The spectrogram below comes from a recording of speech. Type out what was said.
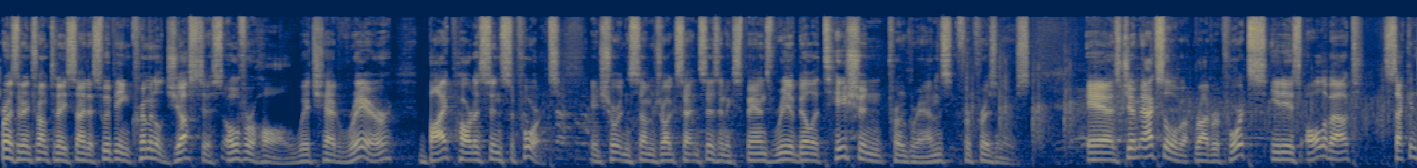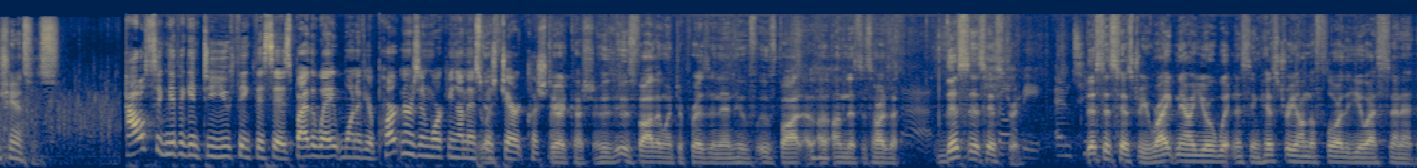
President Trump today signed a sweeping criminal justice overhaul, which had rare bipartisan support. It shortens some drug sentences and expands rehabilitation programs for prisoners. As Jim Axelrod reports, it is all about second chances. How significant do you think this is? By the way, one of your partners in working on this yes. was Jared Kushner. Jared Kushner, whose, whose, father went to prison and who, who fought mm-hmm. on this as hard as that. This is history. This is history. Right now, you're witnessing history on the floor of the U.S. Senate.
